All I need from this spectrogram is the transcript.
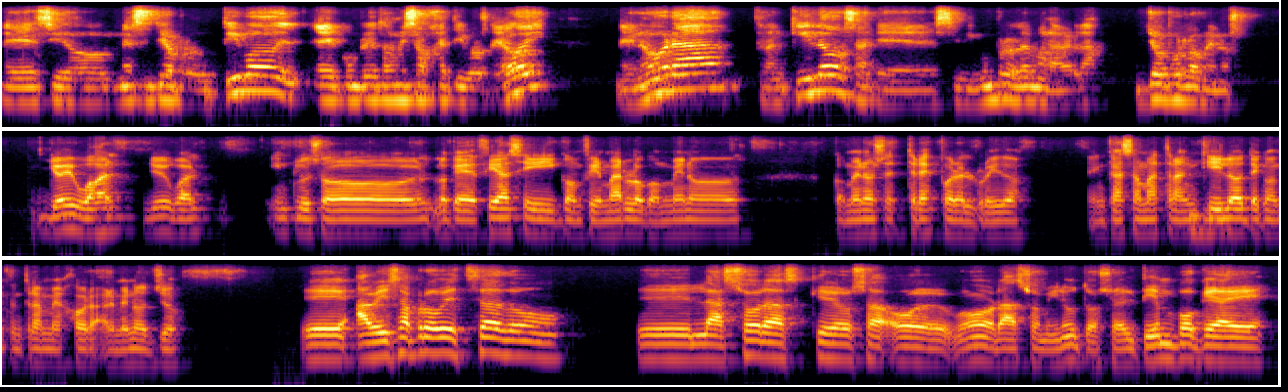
he sido, me he sentido productivo, he cumplido todos mis objetivos de hoy, en hora, tranquilo, o sea que sin ningún problema, la verdad. Yo por lo menos. Yo igual, yo igual. Incluso lo que decías y confirmarlo con menos, con menos estrés por el ruido. En casa más tranquilo, te concentras mejor, al menos yo. Eh, ¿Habéis aprovechado eh, las horas que os o, horas o minutos, el tiempo que,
